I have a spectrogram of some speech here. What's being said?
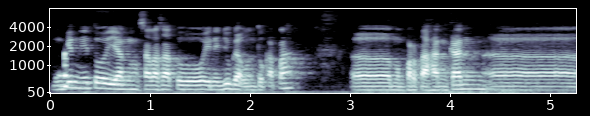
mungkin itu yang salah satu ini juga untuk apa uh, mempertahankan uh,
